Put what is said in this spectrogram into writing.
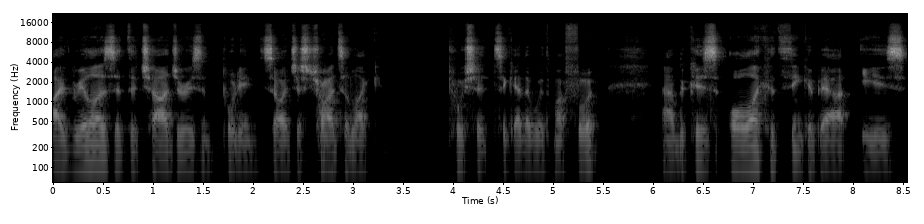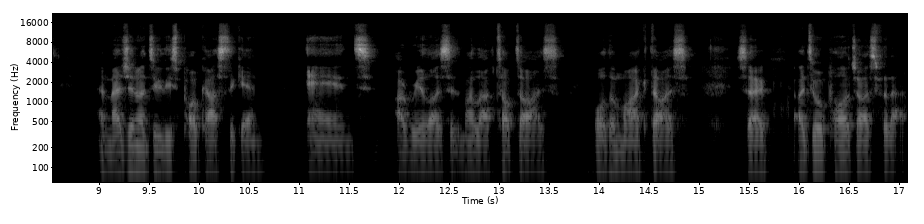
I realized that the charger isn't put in. So I just tried to like push it together with my foot uh, because all I could think about is imagine I do this podcast again and I realize that my laptop dies or the mic dies. So I do apologize for that.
